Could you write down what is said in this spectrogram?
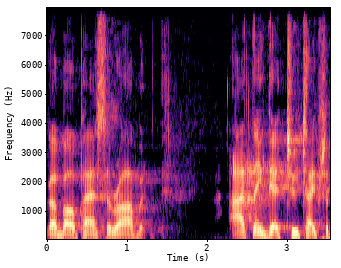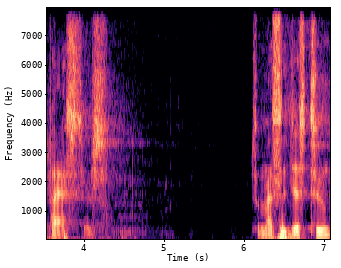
about Pastor Robert, I think there are two types of pastors. Somebody said, just two?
